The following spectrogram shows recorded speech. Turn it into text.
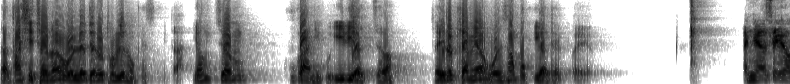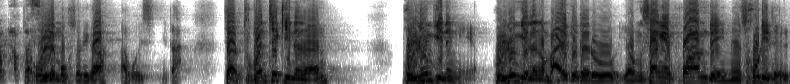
자, 다시 저는 원래대로 돌려놓겠습니다. 0.9가 아니고 1이었죠. 자, 이렇게 하면 원상복귀가 될 거예요. 안녕하세요 자, 원래 목소리가 나고 있습니다. 자, 두 번째 기능은 볼륨 기능이에요. 볼륨 기능은 말 그대로 영상에 포함되어 있는 소리들,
